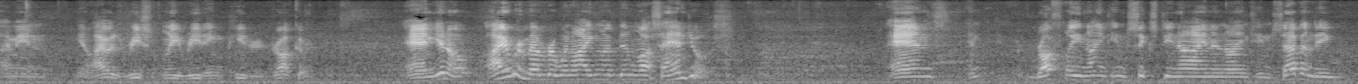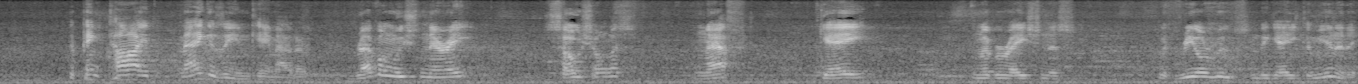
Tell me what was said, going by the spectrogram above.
I mean, you know, I was recently reading Peter Drucker, and you know, I remember when I lived in Los Angeles, and in roughly 1969 and 1970, the Pink Tide magazine came out, a revolutionary, socialist, left, gay, liberationist with real roots in the gay community.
